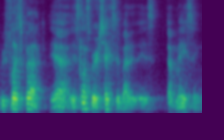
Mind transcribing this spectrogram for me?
reflects back. Yeah, it's not very sexy, but it is amazing.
